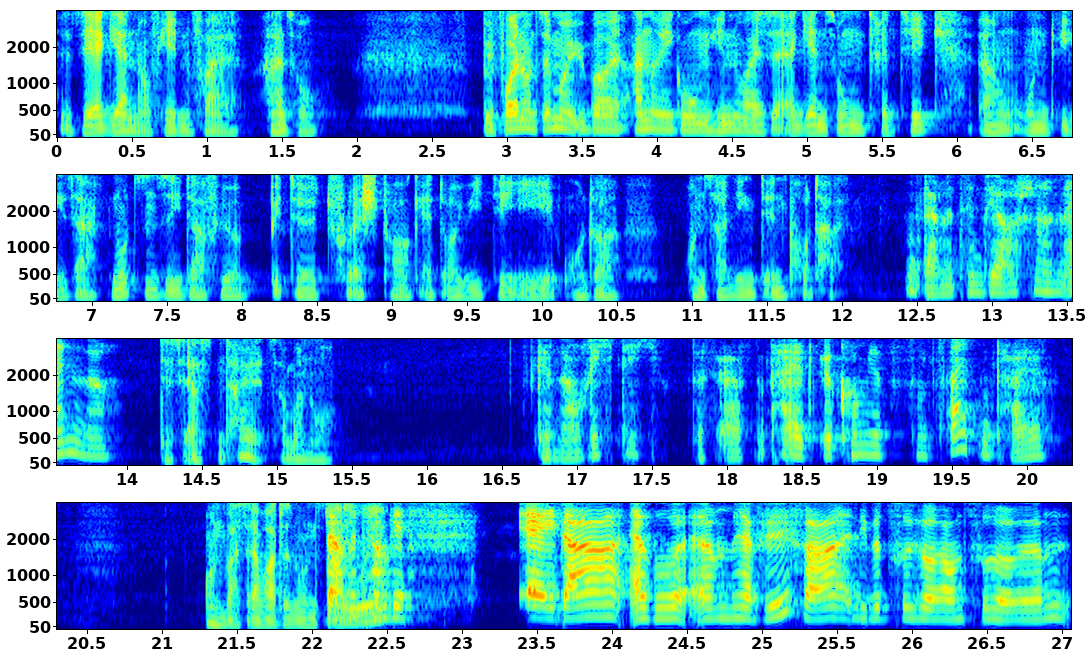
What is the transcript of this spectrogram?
Sehr gern, auf jeden Fall. Also, wir freuen uns immer über Anregungen, Hinweise, Ergänzungen, Kritik. Ähm, und wie gesagt, nutzen Sie dafür bitte trashtalk.euvid.de oder unser LinkedIn-Portal. Und damit sind wir auch schon am Ende. Des ersten Teils aber nur. Genau richtig, des ersten Teils. Wir kommen jetzt zum zweiten Teil. Und was erwartet uns Damit da? Damit haben wir. Ey, da, also ähm, Herr Wilfer, liebe Zuhörer und Zuhörerinnen,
